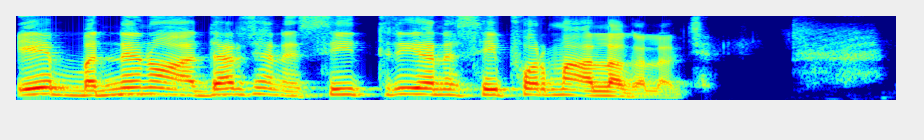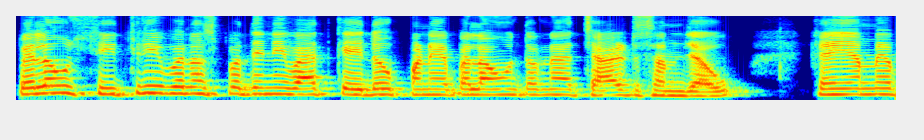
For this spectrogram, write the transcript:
એ બંનેનો આધાર છે ને સી થ્રી અને સી ફોરમાં અલગ અલગ છે. પહેલાં હું સી વનસ્પતિની વાત કહી દઉં, પણ એ પહેલાં હું તમને આ ચાર્ટ સમજાવું કે અહીંયા મેં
